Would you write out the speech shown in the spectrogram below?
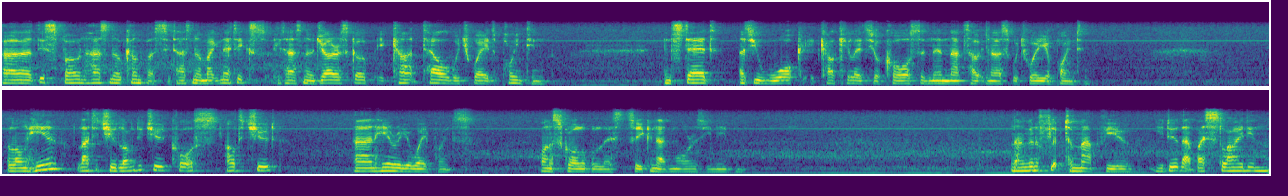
Uh, this phone has no compass, it has no magnetics, it has no gyroscope, it can't tell which way it's pointing. Instead, as you walk, it calculates your course and then that's how it knows which way you're pointing. Along here, latitude, longitude, course, altitude, and here are your waypoints on a scrollable list so you can add more as you need them. Now I'm going to flip to map view. You do that by sliding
